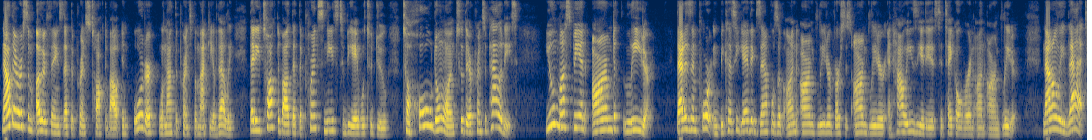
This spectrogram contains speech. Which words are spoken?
Now, there are some other things that the prince talked about in order, well, not the prince, but Machiavelli, that he talked about that the prince needs to be able to do to hold on to their principalities. You must be an armed leader. That is important because he gave examples of unarmed leader versus armed leader and how easy it is to take over an unarmed leader. Not only that,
